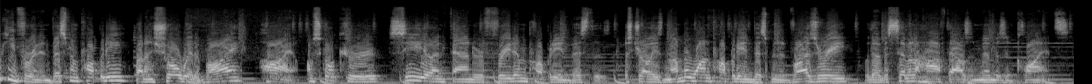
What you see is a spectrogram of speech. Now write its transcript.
looking for an investment property but unsure where to buy? Hi, I'm Scott Kuru, CEO and founder of Freedom Property Investors, Australia's number one property investment advisory with over 7,500 members and clients.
